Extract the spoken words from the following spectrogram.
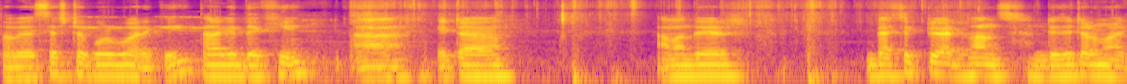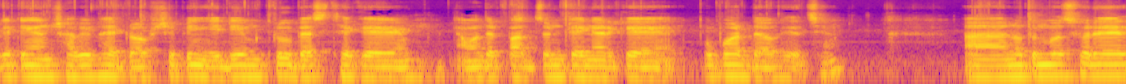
তবে চেষ্টা করব আর কি। তার আগে দেখি এটা আমাদের basic to advance digital marketing and Shopify drop shipping EDM two batch থেকে আমাদের পাঁচজন ট্রেনারকে উপহার দেওয়া হয়েছে। নতুন বছরের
